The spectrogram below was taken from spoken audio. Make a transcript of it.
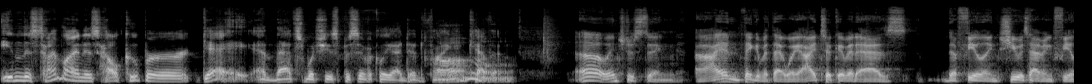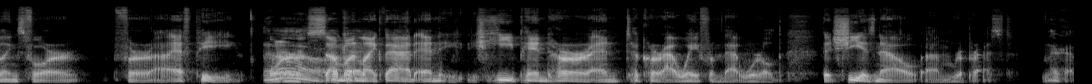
in this timeline is Hal Cooper gay and that's what she's specifically identifying oh. Kevin. Oh, interesting. Uh, I didn't think of it that way. I took of it as the feeling she was having feelings for for uh, FP or oh, someone okay. like that, and he, he, pinned her and took her away from that world that she is now um, repressed. Okay.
